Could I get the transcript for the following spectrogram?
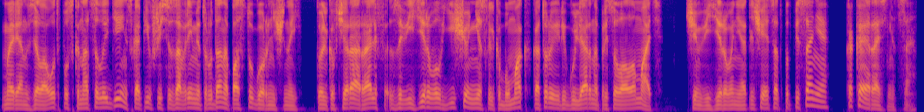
Мэриан взяла отпуск на целый день, скопившийся за время труда на посту горничной. Только вчера Ральф завизировал еще несколько бумаг, которые регулярно присылала мать. Чем визирование отличается от подписания? Какая разница?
